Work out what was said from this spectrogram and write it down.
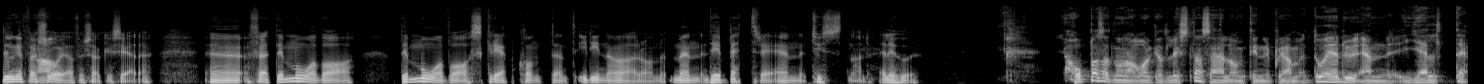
Det är ungefär Ja. så jag försöker se det. Eh, för att det må vara det må vara skräp-content i dina öron, men det är bättre än tystnad, eller hur? Jag hoppas att någon har orkat lyssna så här långt in i programmet. Då är du en hjälte.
